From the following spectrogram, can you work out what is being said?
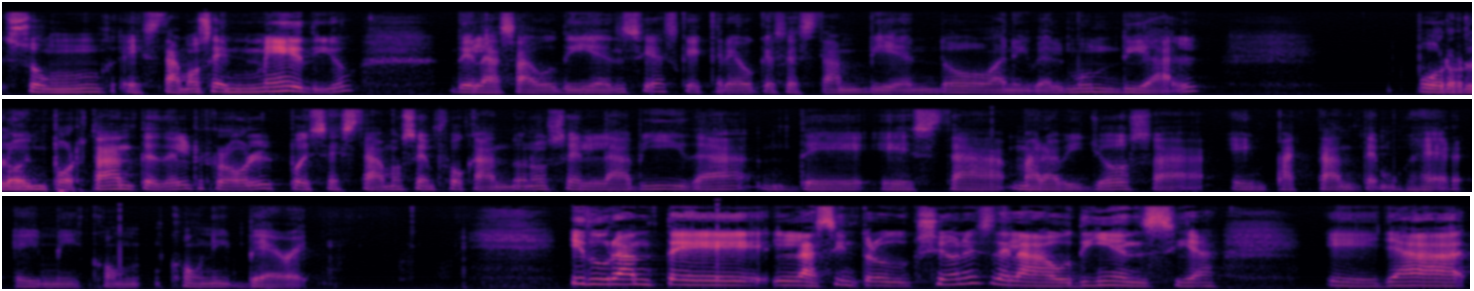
son, estamos en medio de las audiencias que creo que se están viendo a nivel mundial, por lo importante del rol, pues estamos enfocándonos en la vida de esta maravillosa e impactante mujer, Amy Coney Barrett. Y durante las introducciones de la audiencia, ella,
